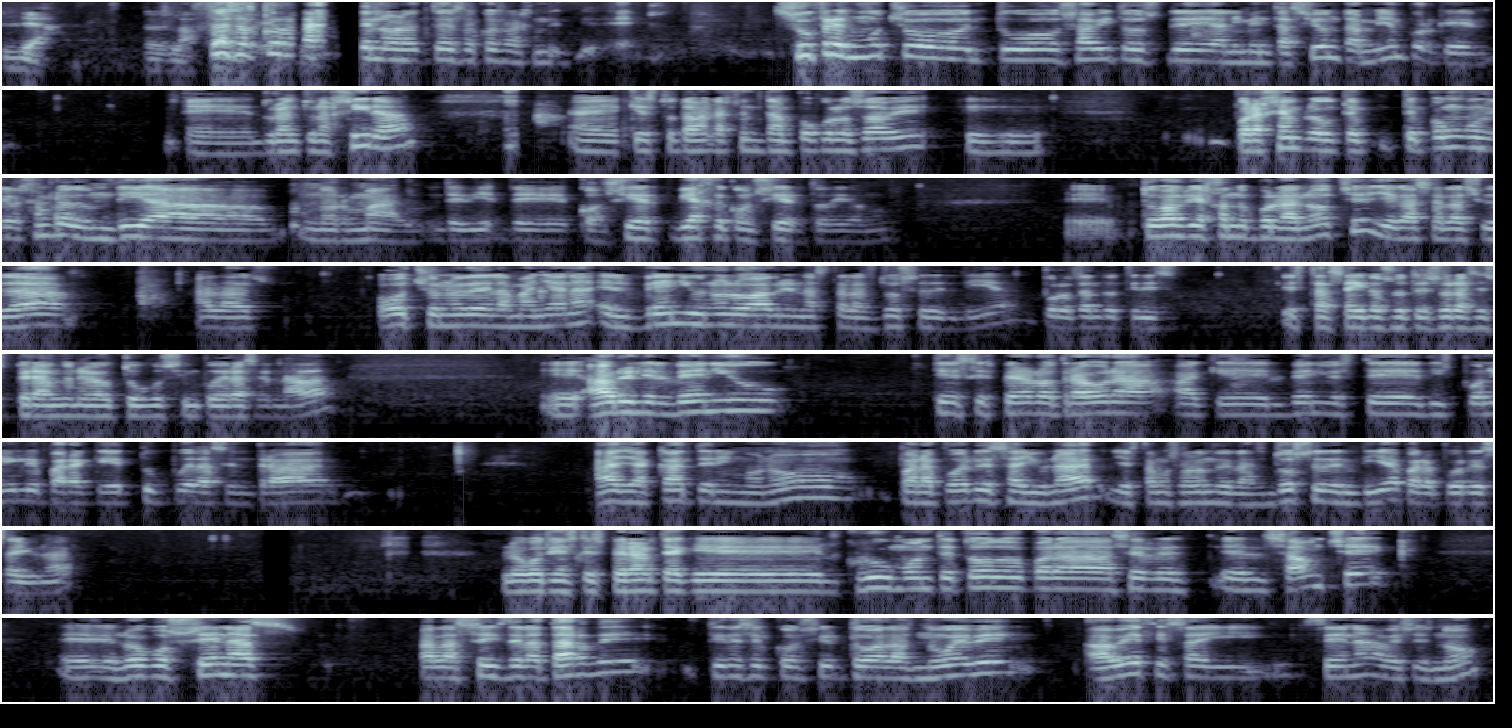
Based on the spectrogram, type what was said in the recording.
Ya. Yeah. Es la todas, esas cosas, la gente no, todas esas cosas la gente... Sufres mucho en tus hábitos de alimentación también porque eh, durante una gira, eh, que esto la gente tampoco lo sabe, eh, por ejemplo, te, pongo un ejemplo de un día normal, de, de concierto, viaje concierto, digamos. tú vas viajando por la noche, llegas a la ciudad a las 8 o 9 de la mañana, el venue no lo abren hasta las 12 del día, por lo tanto tienes estás ahí dos o tres horas esperando en el autobús sin poder hacer nada. Abren el venue tienes que esperar otra hora a que el venue esté disponible para que tú puedas entrar, haya catering o no, para poder desayunar, y estamos hablando de las 12 del día para poder desayunar. Luego tienes que esperarte a que el crew monte todo para hacer el, el soundcheck. Eh, luego cenas a las 6 de la tarde, tienes el concierto a las 9. A veces hay cena, a veces no.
